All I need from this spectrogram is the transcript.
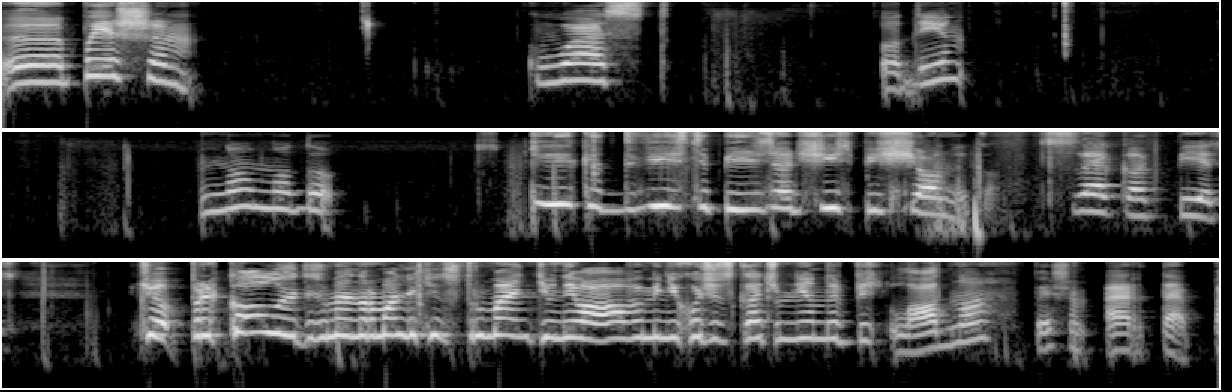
Е, пишем квест 1. Нам надо скільки 256 піщаника. Це капець. Що, прикалуєтесь, у мене нормальних інструментів нема, а ви мені хочете сказати, що мені не піш... Ладно, пишемо РТП.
